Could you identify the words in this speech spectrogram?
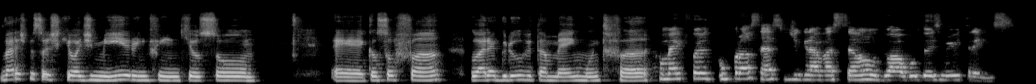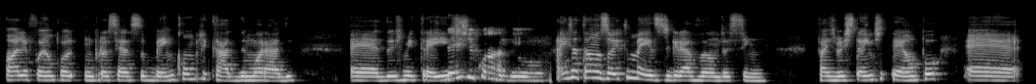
várias pessoas que eu admiro, enfim, que eu sou. É, que eu sou fã, Glória Groove também, muito fã. Como é que foi o processo de gravação do álbum 2003? Olha, foi um, um processo bem complicado, demorado. É, 2003. Desde quando? A gente já tá uns oito meses gravando, assim. Faz bastante tempo. É,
